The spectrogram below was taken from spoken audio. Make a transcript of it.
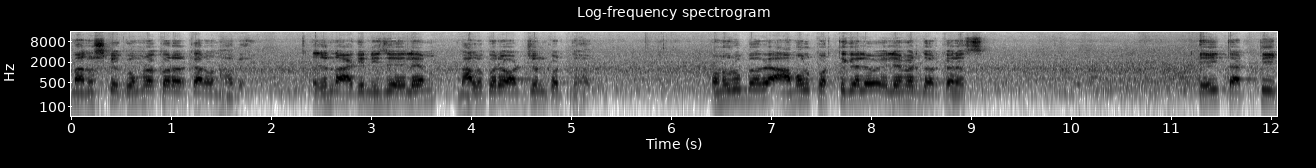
মানুষকে গোমরা করার কারণ হবে। এজন্য আগে নিজে এলেম ভালো করে অর্জন করতে হবে। অনুরূপভাবে আমল করতে গেলেও এলেমের দরকার আছে। এই তারতিব,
